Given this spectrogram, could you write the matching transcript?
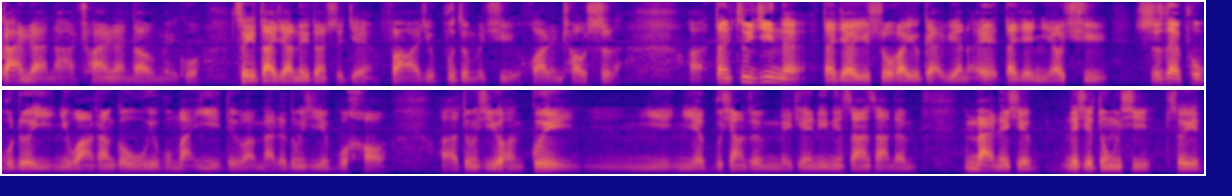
感染啊，传染到美国，所以大家那段时间反而就不怎么去华人超市了，啊，但最近呢，大家又说法又改变了，哎，大家你要去，实在迫不得已，你网上购物又不满意，对吧？买的东西也不好，啊，东西又很贵，你你也不想着每天零零散散的买那些那些东西，所以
